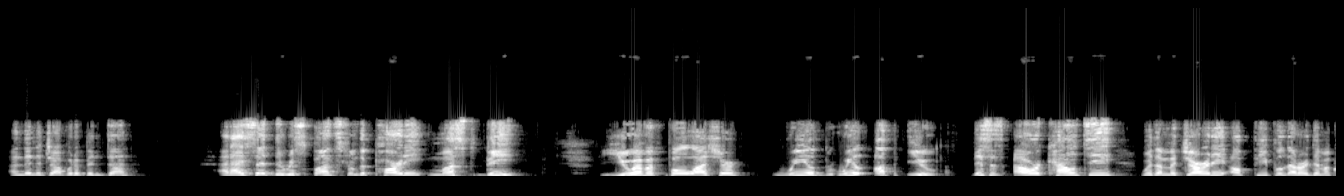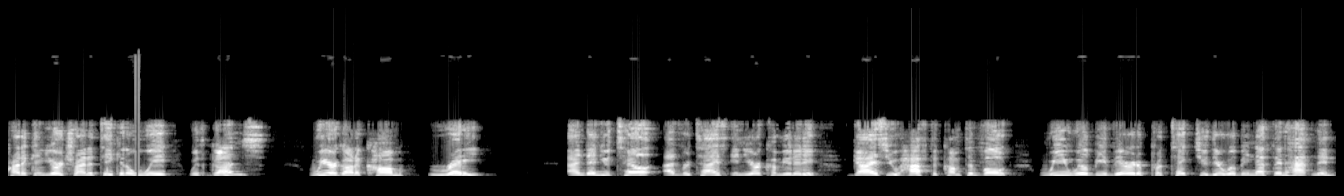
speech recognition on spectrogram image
And then the job would have been done. And I said the response from the party must be you have a poll watcher, we'll, we'll up you. This is our county with a majority of people that are Democratic and you're trying to take it away with guns, we are going to come ready. And then you tell, advertise in your community, guys, you have to come to vote. We will be there to protect you. There will be nothing happening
